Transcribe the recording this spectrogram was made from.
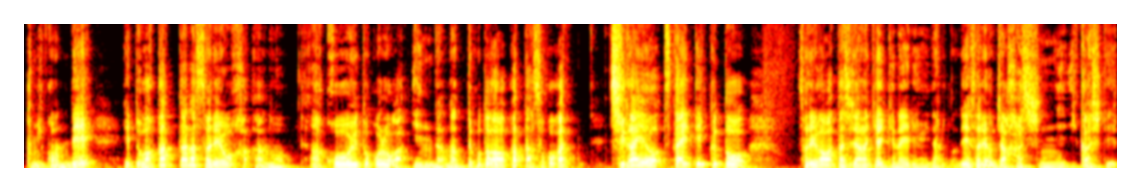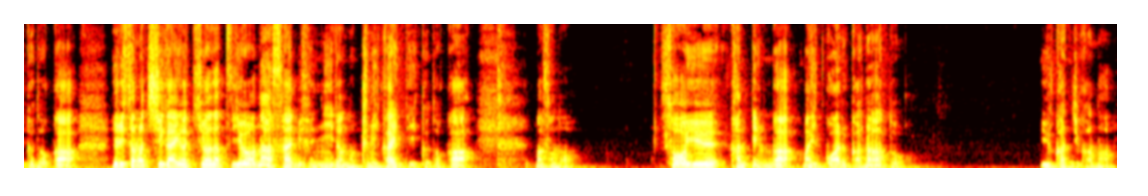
組み込んで、えっと、分かったらそれを、あの、あ、こういうところがいいんだなってことが分かったら、そこが違いを伝えていくと、それが私じゃなきゃいけない理由になるので、それをじゃあ発信に活かしていくとか、よりその違いが際立つようなサービスにどんどん組み替えていくとか、まあその、そういう観点が、まあ一個あるかな、という感じかな。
